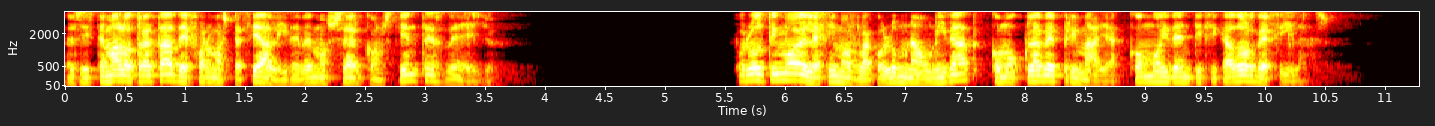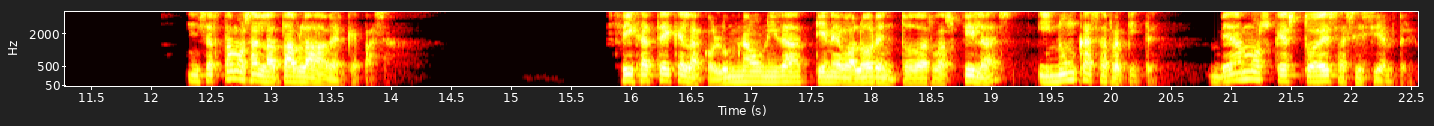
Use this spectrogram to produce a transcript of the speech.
El sistema lo trata de forma especial y debemos ser conscientes de ello. Por último, elegimos la columna unidad como clave primaria, como identificador de filas. Insertamos en la tabla a ver qué pasa. Fíjate que la columna unidad tiene valor en todas las filas y nunca se repite. Veamos que esto es así siempre.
